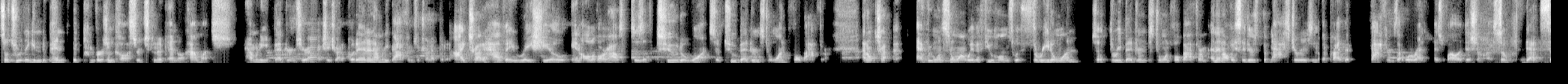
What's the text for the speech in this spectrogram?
So it's really going to depend. The conversion costs are just going to depend on how much, how many bedrooms you're actually trying to put in and how many bathrooms you're trying to put in. I try to have a ratio in all of our houses of two to one. So two bedrooms to one full bathroom. I don't try, every once in a while, we have a few homes with three to one. So three bedrooms to one full bathroom. And then obviously there's the masters and the private bathrooms that will rent as well additionally. So that's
